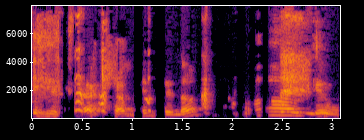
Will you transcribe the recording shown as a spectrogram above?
Exactamente, ¿no? Ay, qué bueno.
